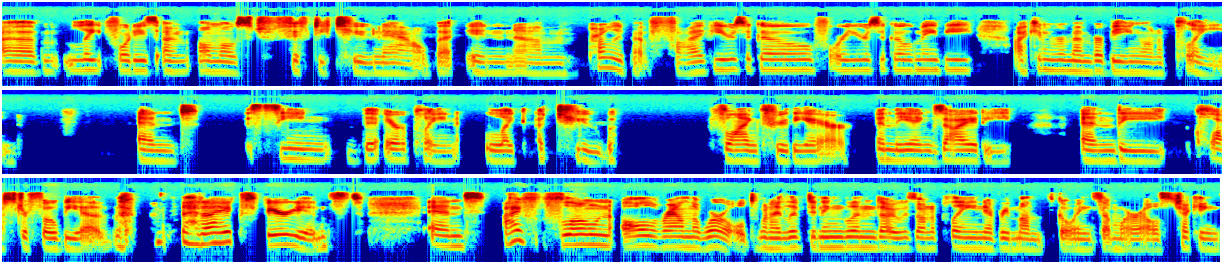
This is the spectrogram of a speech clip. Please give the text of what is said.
um, late 40s. I'm almost 52 now, but in um, probably about five years ago, four years ago, maybe, I can remember being on a plane and seeing the airplane like a tube flying through the air and the anxiety and the claustrophobia that I experienced. And I've flown all around the world. When I lived in England, I was on a plane every month going somewhere else, checking,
